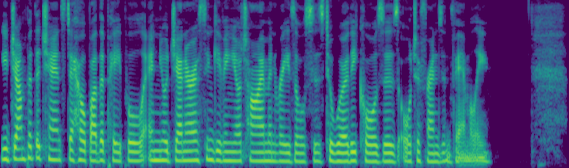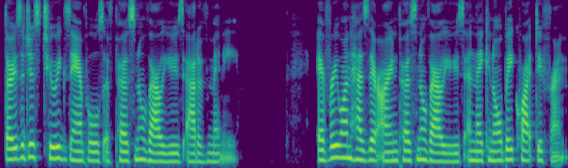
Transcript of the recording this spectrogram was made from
You jump at the chance to help other people, and you're generous in giving your time and resources to worthy causes or to friends and family. Those are just two examples of personal values out of many. Everyone has their own personal values, and they can all be quite different.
